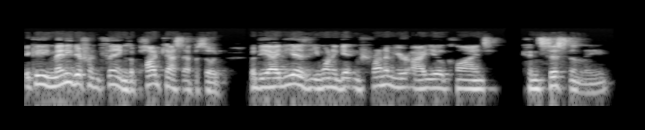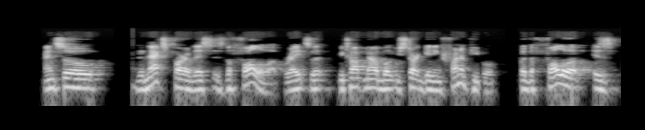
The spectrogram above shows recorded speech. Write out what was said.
It could be many different things, a podcast episode. But the idea is that you want to get in front of your ideal clients consistently. And so the next part of this is the follow up, right? So we talk now about you start getting in front of people, but the follow up is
